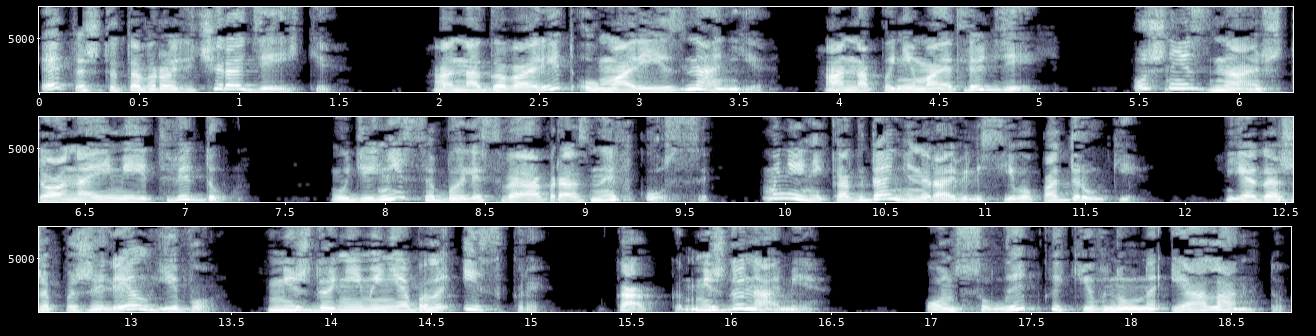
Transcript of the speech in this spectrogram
Это что-то вроде чародейки. Она говорит, у Марии знания. Она понимает людей. Уж не знаю, что она имеет в виду. У Дениса были своеобразные вкусы, мне никогда не нравились его подруги. Я даже пожалел его. Между ними не было искры. Как между нами. Он с улыбкой кивнул на Иоланту.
